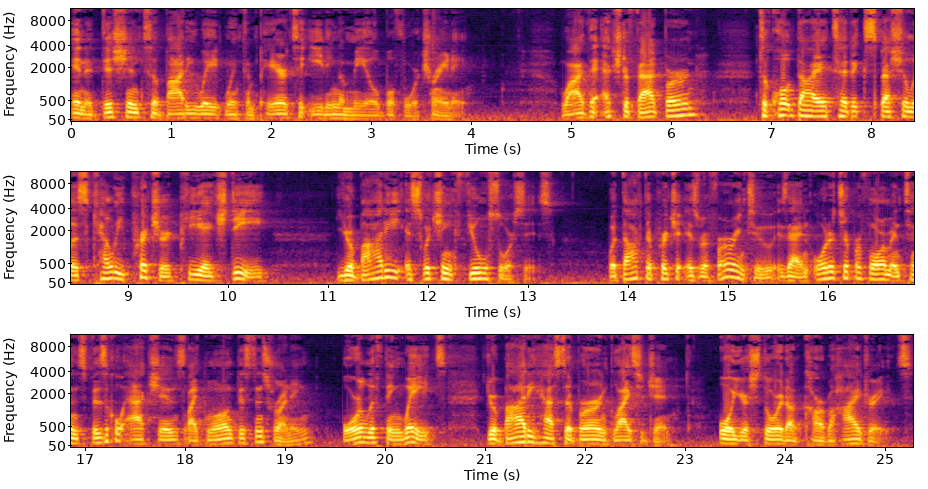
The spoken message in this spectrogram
in addition to body weight when compared to eating a meal before training. Why the extra fat burn? To quote dietetic specialist Kelly Pritchett, PhD, your body is switching fuel sources. What Dr. Pritchett is referring to is that in order to perform intense physical actions like long distance running or lifting weights, your body has to burn glycogen, or your stored up carbohydrates.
